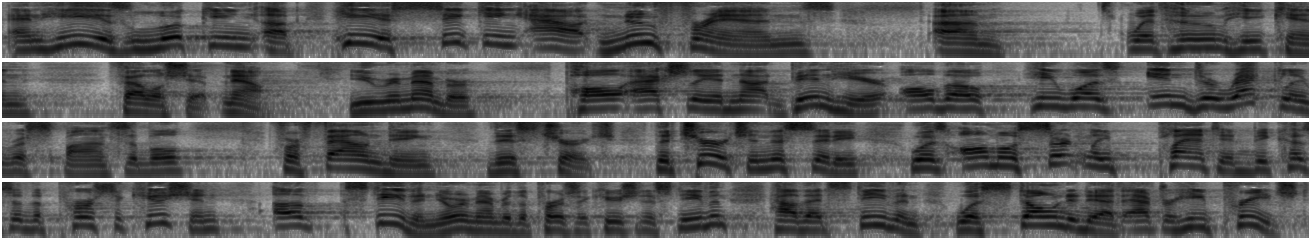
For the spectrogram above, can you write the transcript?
And he is looking up. He is seeking out new friends um, with whom he can fellowship. Now, you remember, Paul actually had not been here, although he was indirectly responsible for founding this church. The church in this city was almost certainly planted because of the persecution of Stephen. You'll remember the persecution of Stephen, how that Stephen was stoned to death after he preached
